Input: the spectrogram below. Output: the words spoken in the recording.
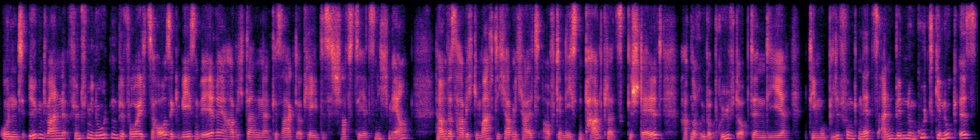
Und irgendwann, fünf Minuten bevor ich zu Hause gewesen wäre, habe ich dann gesagt, okay, das schaffst du jetzt nicht mehr. Ja, und was habe ich gemacht? Ich habe mich halt auf den nächsten Parkplatz gestellt, habe noch überprüft, ob denn die, die Mobilfunknetzanbindung gut genug ist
